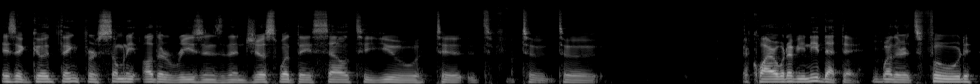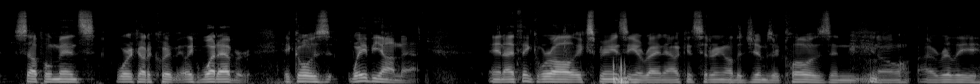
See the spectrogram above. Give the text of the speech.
is a good thing for so many other reasons than just what they sell to you to to to acquire whatever you need that day mm-hmm. whether it's food supplements workout equipment like whatever it goes way beyond that and i think we're all experiencing it right now considering all the gyms are closed and you know i really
